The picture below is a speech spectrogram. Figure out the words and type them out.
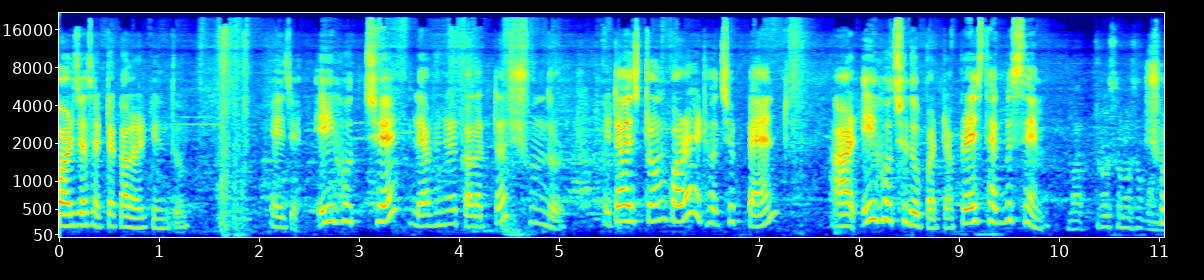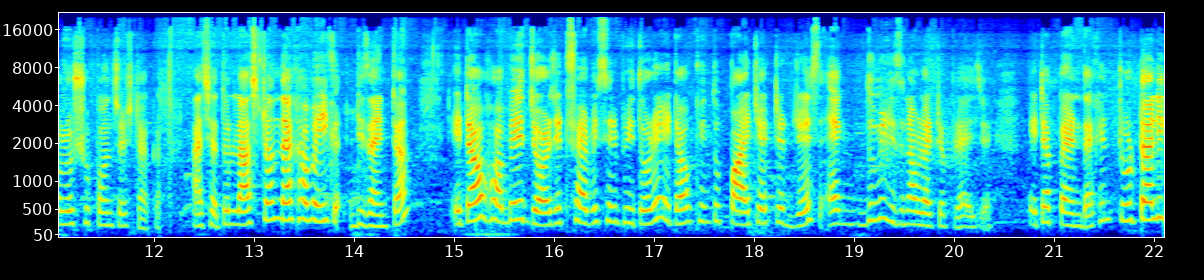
গর্জাস একটা কালার কিন্তু। এই যে এই হচ্ছে ল্যাভেন্ডার কালারটা সুন্দর। এটা স্টোন করা এটা হচ্ছে প্যান্ট আর এই হচ্ছে দোপাট্টা। প্রাইস থাকবে সেম ষোলোশো পঞ্চাশ। টাকা। আচ্ছা তো লাস্ট অন দেখাবো এই ডিজাইনটা এটাও হবে জর্জেট ফ্যাব্রিক্সের ভিতরে। এটাও কিন্তু পাইটে একটা ড্রেস একদমই রিজনেবল একটা প্রাইজে এটা প্যান্ট দেখেন টোটালি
